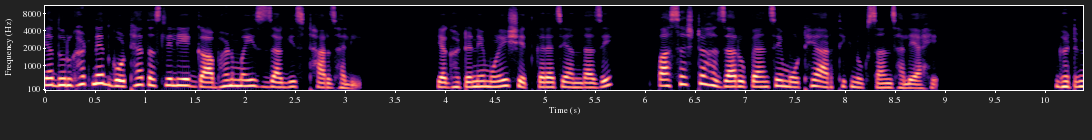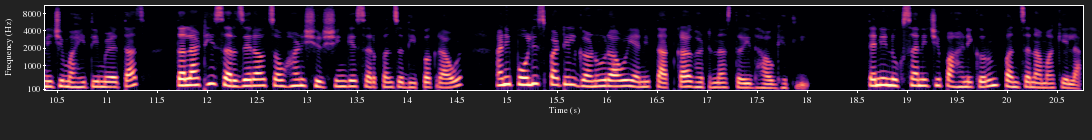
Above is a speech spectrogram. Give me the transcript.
या दुर्घटनेत गोठ्यात असलेली एक गाभण म्हैस जागीच ठार झाली. या घटनेमुळे शेतकऱ्याचे अंदाजे पासष्ट हजार रुपयांचे मोठे आर्थिक नुकसान झाले आहे. घटनेची माहिती मिळताच तलाठी सर्जेराव चव्हाण शिरशिंगे सरपंच दीपक राऊळ आणि पोलीस पाटील गणू राऊळ यांनी तात्काळ घटनास्थळी धाव घेतली. त्यांनी नुकसानीची पाहणी करून पंचनामा केला.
